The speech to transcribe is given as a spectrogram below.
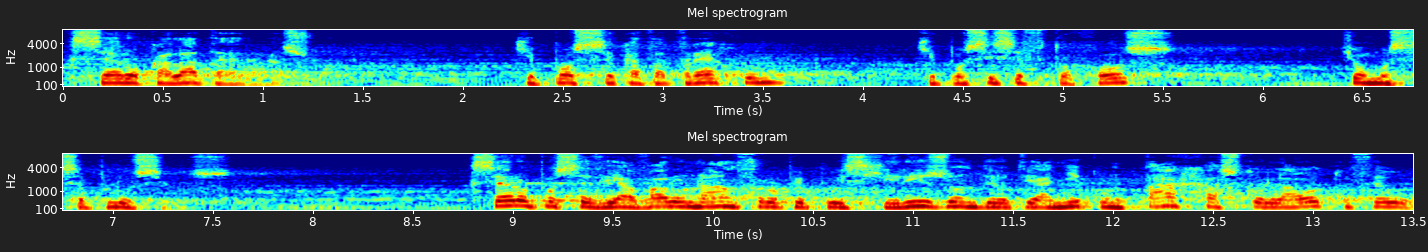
Ξέρω καλά τα έργα σου και πώς σε κατατρέχουν και πως είσαι φτωχός και όμως είσαι πλούσιος. Ξέρω πως σε διαβάλλουν άνθρωποι που ισχυρίζονται ότι ανήκουν τάχα στο λαό του Θεού.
